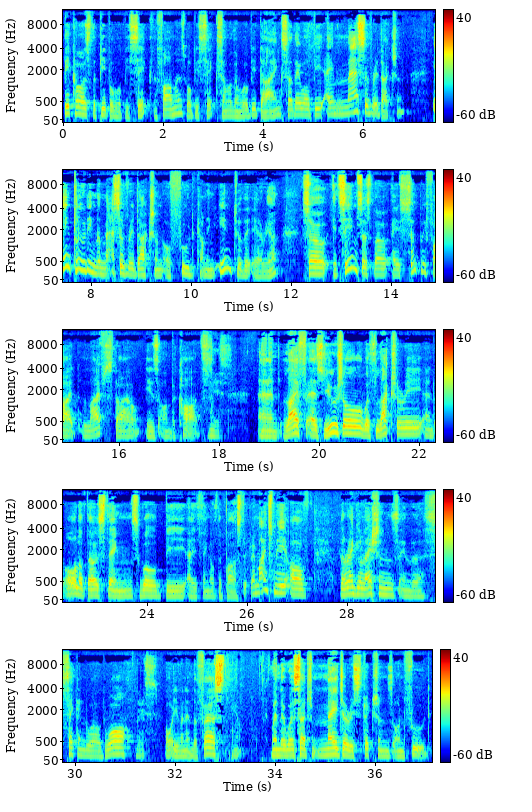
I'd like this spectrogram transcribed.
because the people will be sick, the farmers will be sick, some of them will be dying, so there will be a massive reduction, including the massive reduction of food coming into the area. So it seems as though a simplified lifestyle is on the cards. Yes. And life as usual with luxury and all of those things will be a thing of the past. It reminds me of the regulations in the Second World War, Yes. or even in the First, Yeah. when there were such major restrictions on food.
